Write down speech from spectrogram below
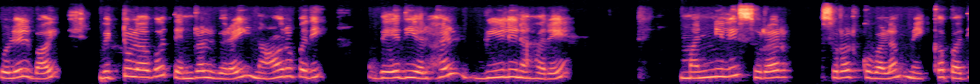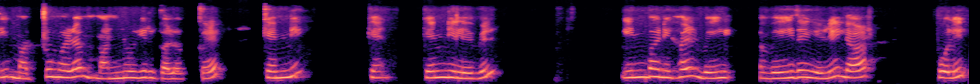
பொழில் வாய் விட்டுளவு தென்றல் விரை நாறுபதி வேதியர்கள் மண்ணிலி சுரர் சுரற்குவளம் மிக்கபதி மற்றுமுள மன்னுயிர்களுக்கே கென்னிழிவில் இன்பநிகழ் எழிலார் லார்பொழில்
